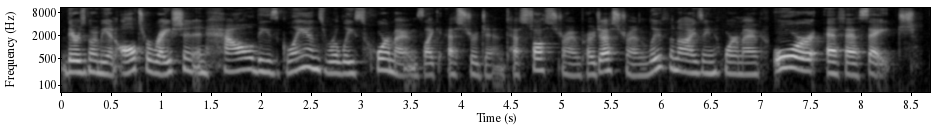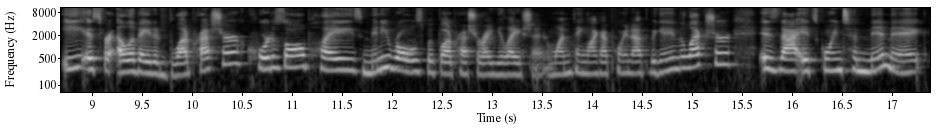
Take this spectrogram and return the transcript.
there's going to be an alteration in how these glands release hormones like estrogen, testosterone, progesterone, luteinizing hormone, or FSH. E is for elevated blood pressure. Cortisol plays many roles with blood pressure regulation. One thing, like I pointed out at the beginning of the lecture, is that it's going to mimic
